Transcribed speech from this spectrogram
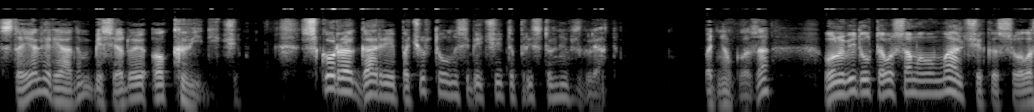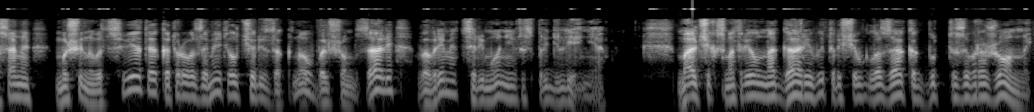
стояли рядом, беседуя о Квидиче. Скоро Гарри почувствовал на себе чей-то пристальный взгляд. Подняв глаза, он увидел того самого мальчика с волосами мышиного цвета, которого заметил через окно в большом зале во время церемонии распределения. Мальчик смотрел на Гарри, вытаращив глаза, как будто завороженный.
